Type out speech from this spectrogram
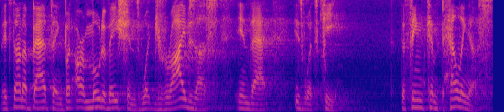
It's not a bad thing, but our motivations, what drives us in that, is what's key. The thing compelling us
